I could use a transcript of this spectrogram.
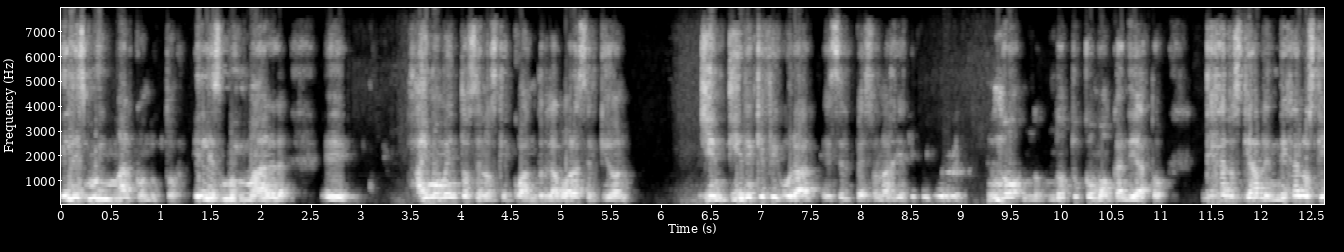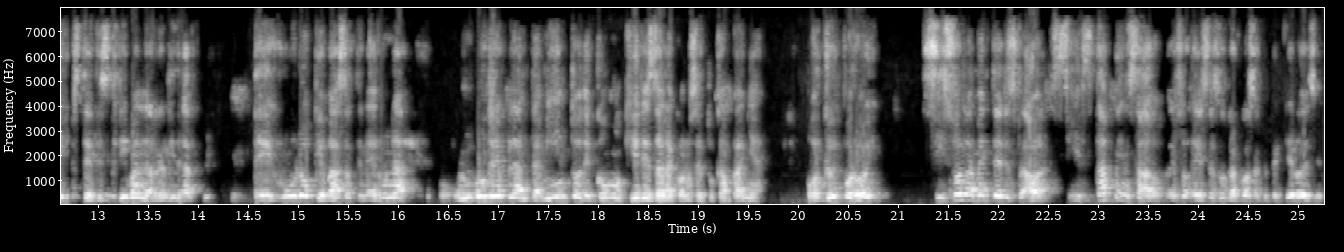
Él es muy mal conductor, él es muy mal. Eh, hay momentos en los que cuando elaboras el guion, quien tiene que figurar es el personaje, no, no, no tú como candidato. Déjalos que hablen, déjalos que ellos te describan la realidad. Te juro que vas a tener una, un, un replanteamiento de cómo quieres dar a conocer tu campaña porque hoy por hoy si solamente eres, ahora, si está pensado, eso, esa es otra cosa que te quiero decir,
